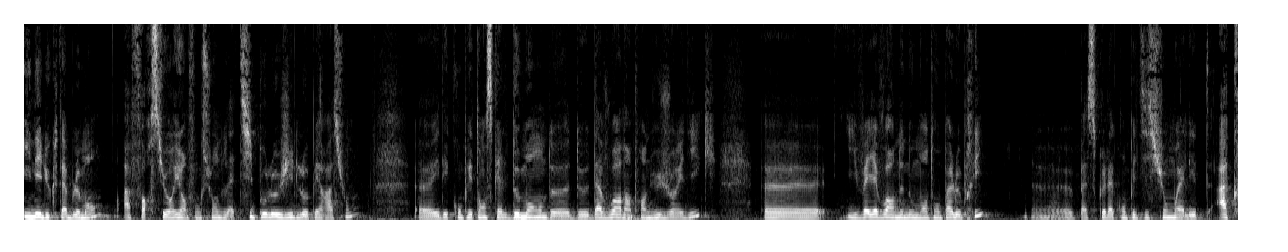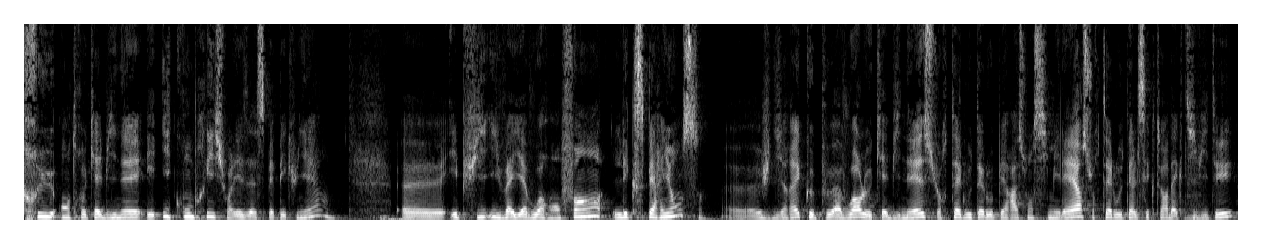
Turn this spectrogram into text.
inéluctablement, a fortiori en fonction de la typologie de l'opération et des compétences qu'elle demande d'avoir d'un point de vue juridique. il va y avoir, ne nous mentons pas, le prix. Euh, parce que la compétition, elle est accrue entre cabinets et y compris sur les aspects pécuniaires. Euh, et puis, il va y avoir enfin l'expérience, euh, je dirais, que peut avoir le cabinet sur telle ou telle opération similaire, sur tel ou tel secteur d'activité.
